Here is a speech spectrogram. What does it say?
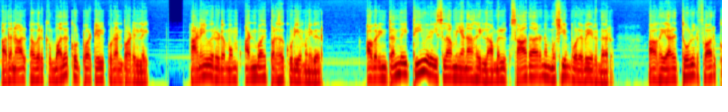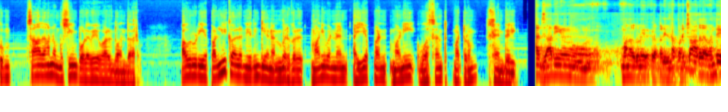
அதனால் அவருக்கு மத கோட்பாட்டில் உடன்பாடில்லை. அனைவரிடமும் அன்பாய் பழகக்கூடிய மனிதர். அவரின் தந்தை தீவிர இஸ்லாமியனாக இல்லாமல் சாதாரண முஸ்லிம் போலவே இருந்தார். ஆகையால் தோழர் ஃபாரூக்கும் சாதாரண முஸ்லிம் போலவே வாழ்ந்து வந்தார். அவருடைய பள்ளிக்கால நெருங்கிய நண்பர்கள் மணிவண்ணன் ஐயப்பன் மணி வசந்த் மற்றும் செந்தில். ஜாதியும் மாணவர்களும் இருக்கிற பள்ளியில் தான் படித்தோம் அதில் வந்து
